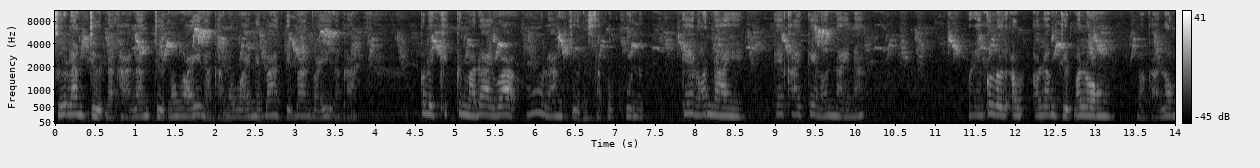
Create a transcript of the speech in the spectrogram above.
ซื้อล้างจืดนะคะล้างจืดมาไว้นะคะมาไว้ในบ้านติดบ้านไว้นะคะ ก็เลยคิดขึ้นมาได้ว่าโอ้ล้างจืดสรรพคุณแก้ร้อนใน แก้ไข้แก้ร้อนในนะวันนี้ก็เลยเอาเอาล้างจืดมาลองนะคะลอง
